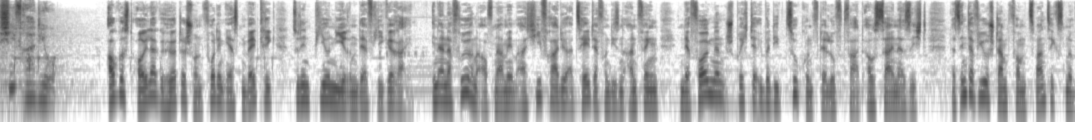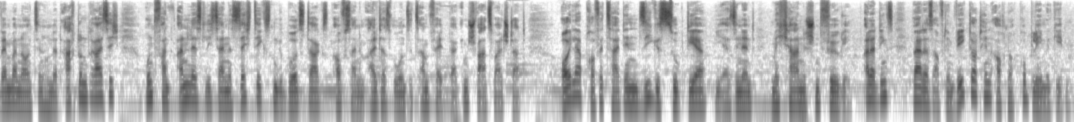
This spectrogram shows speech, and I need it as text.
Archivradio. August Euler gehörte schon vor dem Ersten Weltkrieg zu den Pionieren der Fliegerei. In einer früheren Aufnahme im Archivradio erzählt er von diesen Anfängen. In der folgenden spricht er über die Zukunft der Luftfahrt aus seiner Sicht. Das Interview stammt vom 20. November 1938 und fand anlässlich seines 60. Geburtstags auf seinem Alterswohnsitz am Feldberg im Schwarzwald statt. Euler prophezeit den Siegeszug der, wie er sie nennt, mechanischen Vögel. Allerdings werde es auf dem Weg dorthin auch noch Probleme geben.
